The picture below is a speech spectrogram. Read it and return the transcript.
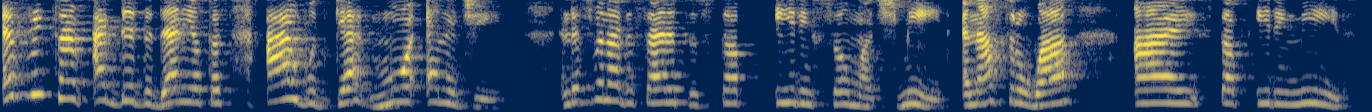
Every time I did the Daniel fast, I would get more energy. And that's when I decided to stop eating so much meat. And after a while, I stopped eating meat.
